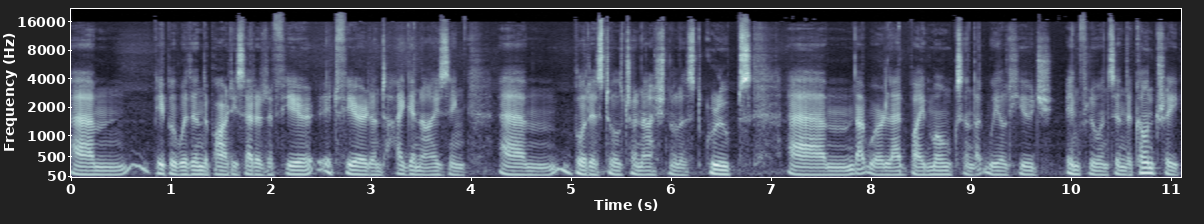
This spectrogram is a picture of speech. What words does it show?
Um, people within the party said it, fear, it feared antagonising um, Buddhist ultra-nationalist groups um, that were led by monks and that wield huge influence in the country,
